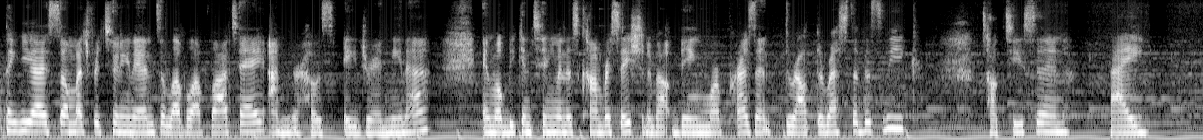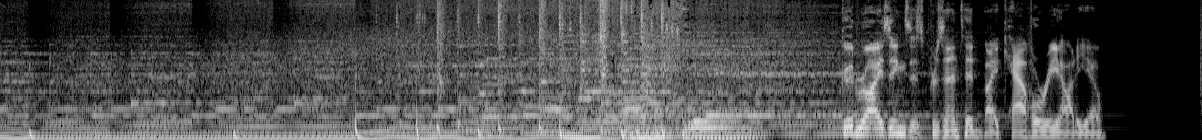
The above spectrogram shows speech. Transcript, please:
Thank you guys so much for tuning in to Level Up Latte. I'm your host, Adrianne Nina, and we'll be continuing this conversation about being more present throughout the rest of this week. Talk to you soon. Bye. Good Risings is presented by Cavalry Audio.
